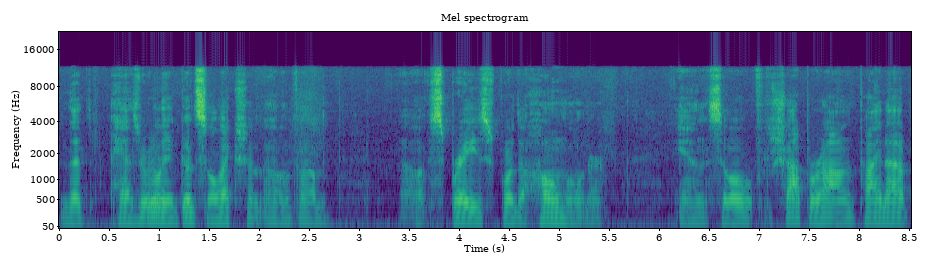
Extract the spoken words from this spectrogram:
that has really a good selection of um, uh, sprays for the homeowner. And so shop around, find out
